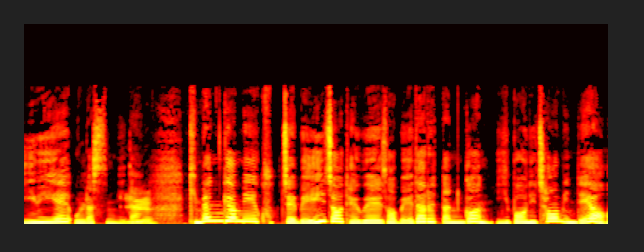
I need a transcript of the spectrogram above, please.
2위에 올랐습니다. 예. 김현겸이 국제 메이저 대회에서 메달을 딴 건 이번이 처음인데요.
